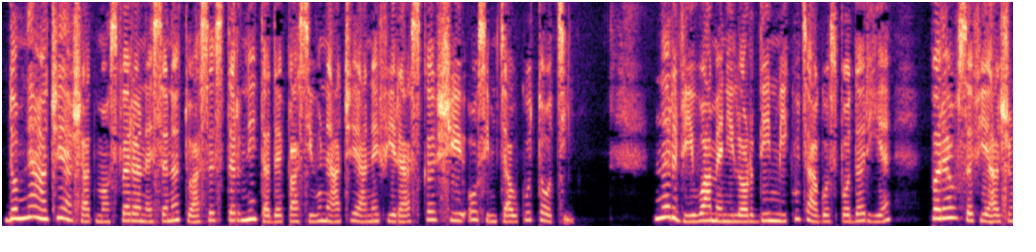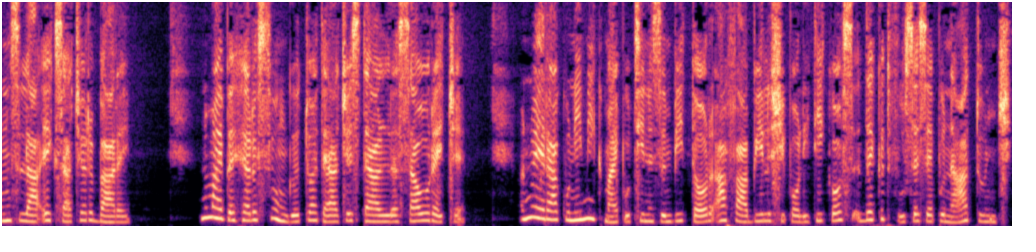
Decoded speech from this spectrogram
Domnea aceeași atmosferă nesănătoasă, stârnită de pasiunea aceea nefirească și o simțeau cu toții. Nervii oamenilor din micuța gospodărie păreau să fie ajuns la exacerbare. Numai pe Hersung toate acestea îl lăsau rece. Nu era cu nimic mai puțin zâmbitor, afabil și politicos decât fusese până atunci.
